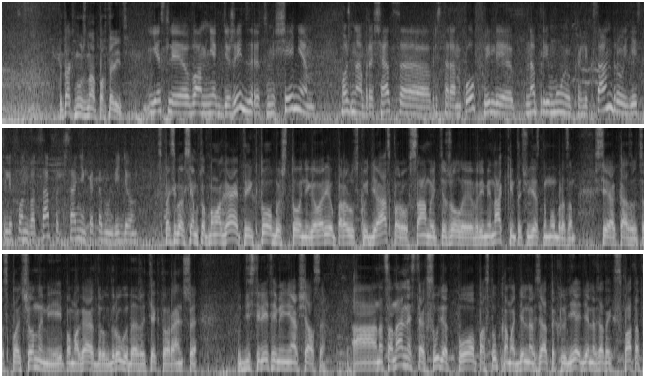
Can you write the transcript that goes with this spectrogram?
Итак, нужно повторить. Если вам негде жить за размещением, можно обращаться в ресторан Ков или напрямую к Александру. Есть телефон WhatsApp в описании к этому видео. Спасибо всем, кто помогает. И кто бы что ни говорил про русскую диаспору, в самые тяжелые времена каким-то чудесным образом все оказываются сплоченными и помогают друг другу, даже те, кто раньше десятилетиями не общался. О национальностях судят по поступкам отдельно взятых людей, отдельно взятых экспатов,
